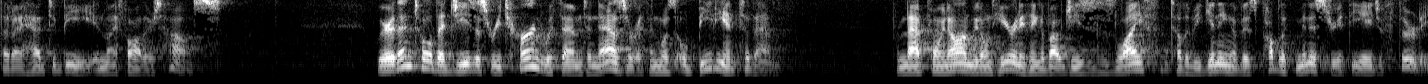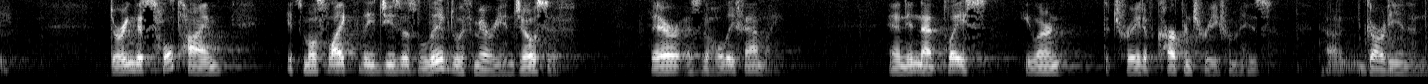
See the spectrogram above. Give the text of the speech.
that I had to be in my Father's house? We are then told that Jesus returned with them to Nazareth and was obedient to them. From that point on, we don't hear anything about Jesus' life until the beginning of his public ministry at the age of 30. During this whole time, it's most likely Jesus lived with Mary and Joseph, there as the Holy Family. And in that place, he learned the trade of carpentry from his uh, guardian and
